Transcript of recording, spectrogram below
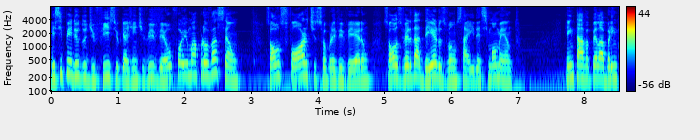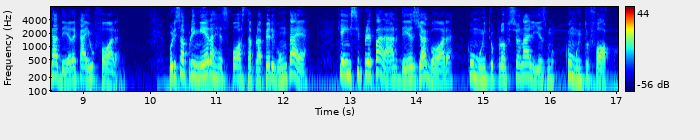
Esse período difícil que a gente viveu foi uma provação. Só os fortes sobreviveram, só os verdadeiros vão sair desse momento. Quem estava pela brincadeira caiu fora. Por isso, a primeira resposta para a pergunta é: quem se preparar desde agora, com muito profissionalismo, com muito foco.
